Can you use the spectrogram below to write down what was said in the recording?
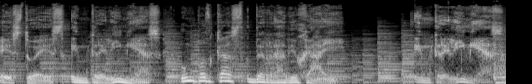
Esto es Entre líneas, un podcast de Radio High. Entre líneas.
